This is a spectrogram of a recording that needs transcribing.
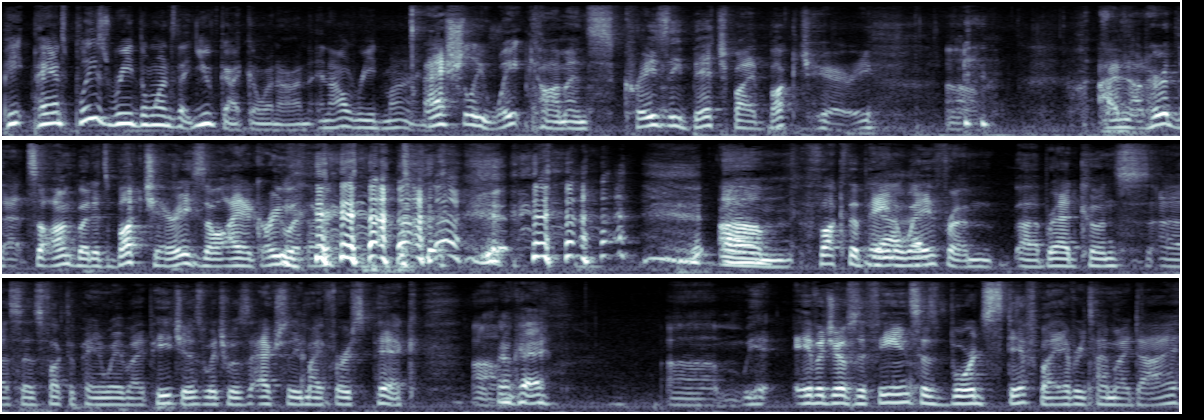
P- Pants, please read the ones that you've got going on, and I'll read mine. Ashley Wait comments "Crazy Bitch" by Buckcherry. Um, I've not heard that song, but it's Buckcherry, so I agree with her. um, "Fuck the Pain yeah, Away" I- from uh, Brad Kuntz uh, says "Fuck the Pain Away" by Peaches, which was actually my first pick. Um, Okay. we Ava Josephine says "Bored Stiff" by Every Time I Die.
